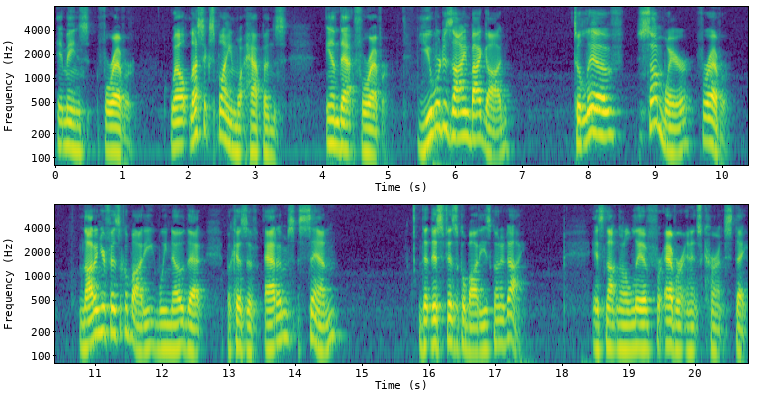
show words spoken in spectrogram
It means forever. Well, let's explain what happens in that forever. You were designed by God to live somewhere forever. Not in your physical body. We know that because of Adam's sin, that this physical body is going to die it's not going to live forever in its current state.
